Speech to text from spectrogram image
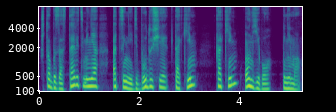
чтобы заставить меня оценить будущее таким, каким он его понимал.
